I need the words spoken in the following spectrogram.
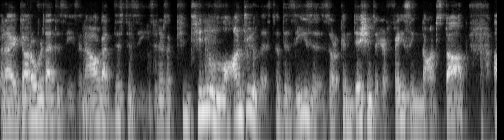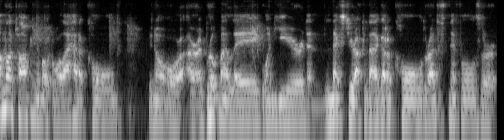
and I got over that disease, and now I got this disease, and there's a continual laundry list of diseases or conditions that you're facing nonstop. I'm not talking about, well, I had a cold, you know, or, or I broke my leg one year, and then next year after that I got a cold, or I had the sniffles, or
